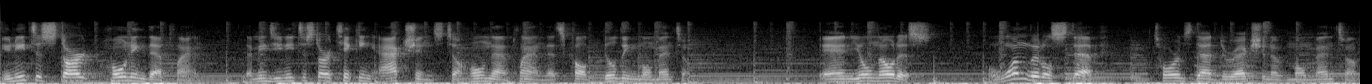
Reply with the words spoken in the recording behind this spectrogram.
you need to start honing that plan. That means you need to start taking actions to hone that plan. That's called building momentum. And you'll notice one little step towards that direction of momentum.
